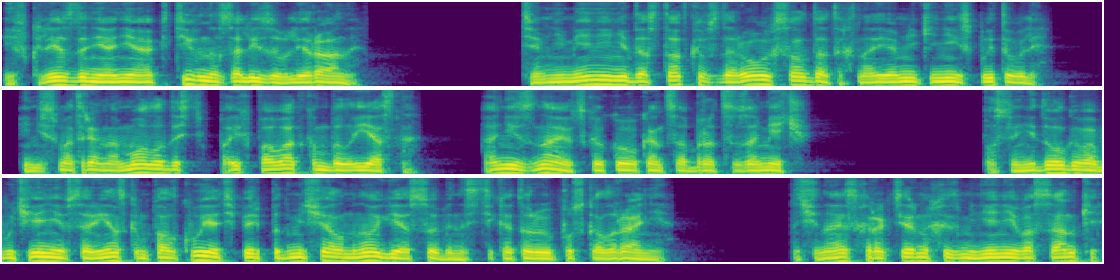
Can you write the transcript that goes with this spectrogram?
и в Клездане они активно зализывали раны. Тем не менее, недостатков в здоровых солдатах наемники не испытывали. И несмотря на молодость, по их повадкам было ясно. Они знают, с какого конца браться за меч. После недолгого обучения в Сарьенском полку я теперь подмечал многие особенности, которые упускал ранее начиная с характерных изменений в осанке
